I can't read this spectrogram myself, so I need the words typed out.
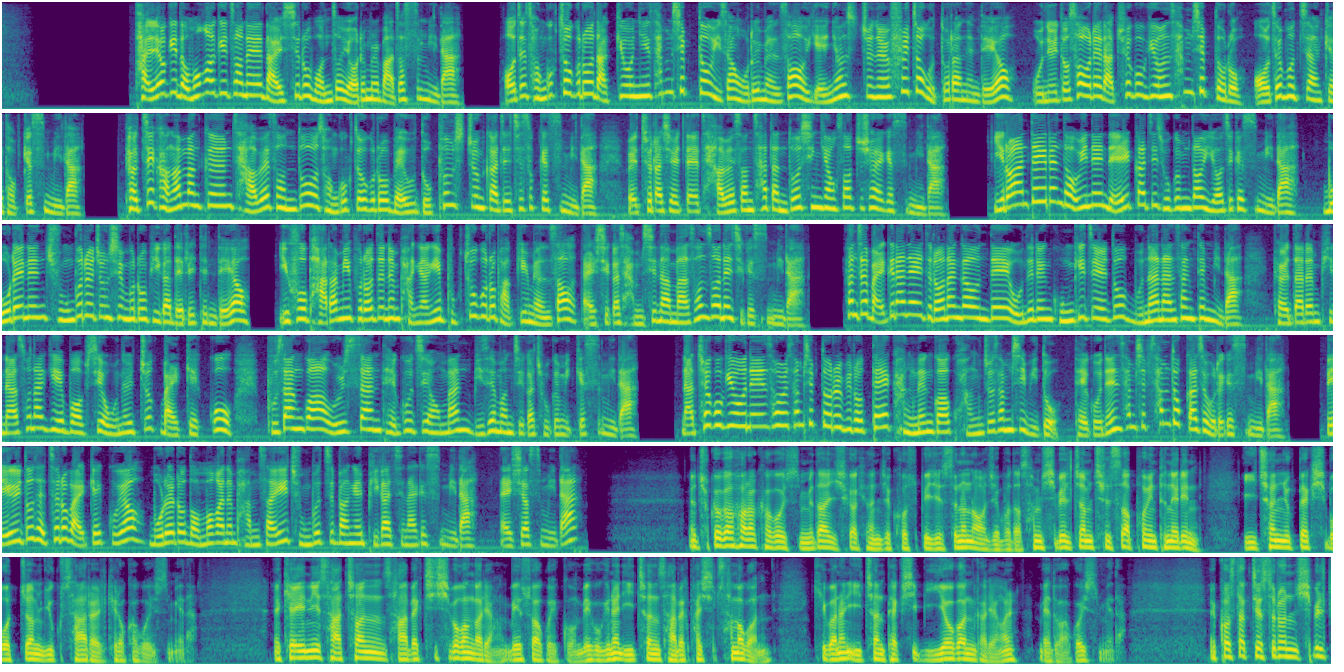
달력이 넘어가기 전에 날씨로 먼저 여름을 맞았습니다. 어제 전국적으로 낮 기온이 30도 이상 오르면서 예년 수준을 훌쩍 웃돌았는데요. 오늘도 서울의 낮 최고 기온 30도로 어제 못지않게 덥겠습니다. 볕이 강한 만큼 자외선도 전국적으로 매우 높은 수준까지 치솟겠습니다. 외출하실 때 자외선 차단도 신경 써주셔야겠습니다. 이러한 때이른 더위는 내일까지 조금 더 이어지겠습니다. 모레는 중부를 중심으로 비가 내릴 텐데요. 이후 바람이 불어드는 방향이 북쪽으로 바뀌면서 날씨가 잠시나마 선선해지겠습니다. 현재 맑은 하늘 드러난 가운데 오늘은 공기질도 무난한 상태입니다. 별다른 비나 소나기 예보 없이 오늘 쭉 맑겠고 부산과 울산, 대구 지역만 미세먼지가 조금 있겠습니다. 낮 최고 기온은 서울 30도를 비롯해 강릉과 광주 32도, 대구는 33도까지 오르겠습니다. 내일도 대체로 맑겠고요. 모레로 넘어가는 밤사이 중부지방에 비가 지나겠습니다. 날씨였습니다. 주가가 하락하고 있습니다. 이 시각 현재 코스피 지수는 어제보다 31.74포인트 내린 2615.64를 기록하고 있습니다. 개인이 4,470억 원가량 매수하고 있고 외국인은 2,483억 원, 기관은 2,112억 원가량을 매도하고 있습니다. 코스닥 지수는 11.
